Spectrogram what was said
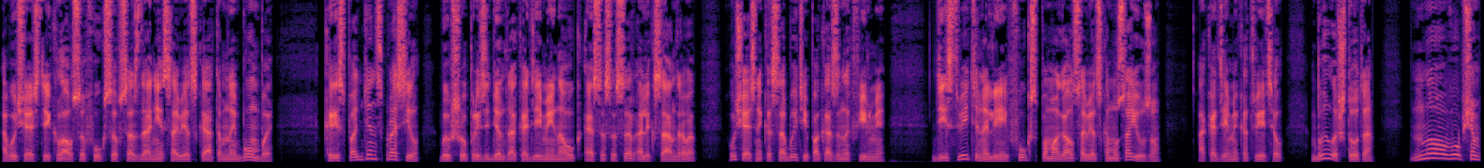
об участии Клауса Фукса в создании советской атомной бомбы, Корреспондент спросил бывшего президента Академии наук СССР Александрова, участника событий, показанных в фильме, действительно ли Фукс помогал Советскому Союзу. Академик ответил, было что-то, но, в общем,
